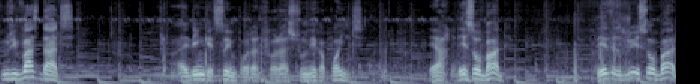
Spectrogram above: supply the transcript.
to reverse that i think it's so important for us to make a point yeah they're so bad. This is really so bad.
